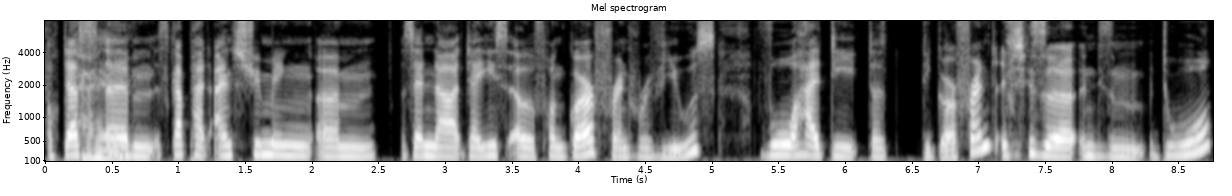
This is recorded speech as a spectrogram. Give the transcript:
Okay. dass ähm, es gab halt einen Streaming-Sender, der hieß äh, von Girlfriend Reviews, wo halt die, das, die Girlfriend in, diese, in diesem Duo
